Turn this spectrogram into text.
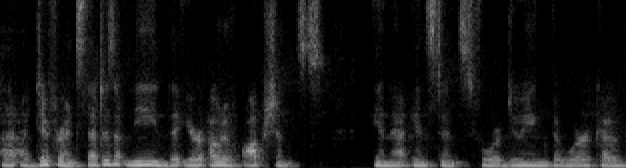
uh, a difference, that doesn't mean that you're out of options in that instance for doing the work of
